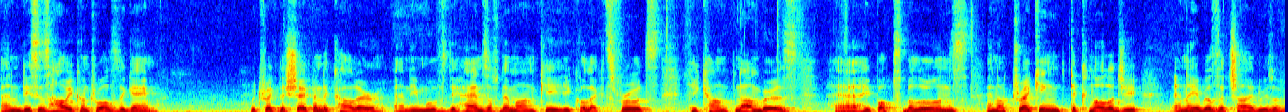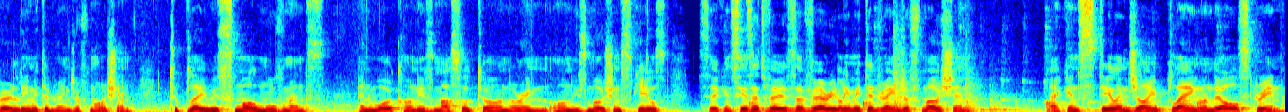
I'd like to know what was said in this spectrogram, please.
and this is how he controls the game. We track the shape and the color, and he moves the hands of the monkey, he collects fruits, he counts numbers, uh, he pops balloons. And our tracking technology enables a child with a very limited range of motion to play with small movements and work on his muscle tone or in, on his motion skills. So you can see that there is a very limited range of motion. I can still enjoy playing on the whole screen.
